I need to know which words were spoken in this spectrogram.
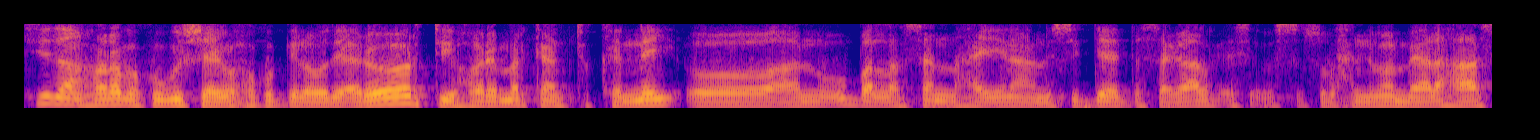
sidaan horeba kugu sheegay wuxuu ku bilowday aroortii hore markaan tukanay oo aanu u ballansannahay inaanu sideedda sagaal subaxnimo meelahaas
